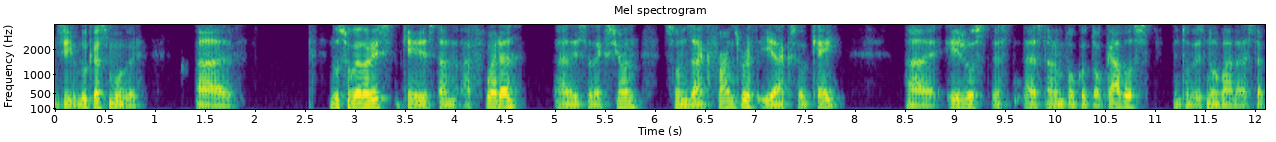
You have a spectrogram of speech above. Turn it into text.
Sí, Lucas Muller. Uh, los jugadores que están afuera uh, de selección son Zach Farnsworth y Axel Kay. ellos est están un poco tocados, entonces no van a estar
